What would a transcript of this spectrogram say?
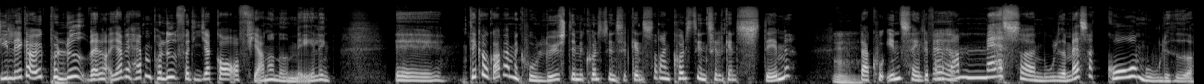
de ligger jo ikke på lyd, vel? og jeg vil have dem på lyd, fordi jeg går og fjerner noget maling. Øh, det kan jo godt være, at man kunne løse det med kunstig intelligens. Så er der en kunstig intelligens stemme, mm. der kunne indtale det, for ja, ja. der er masser af muligheder, masser af gode muligheder.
